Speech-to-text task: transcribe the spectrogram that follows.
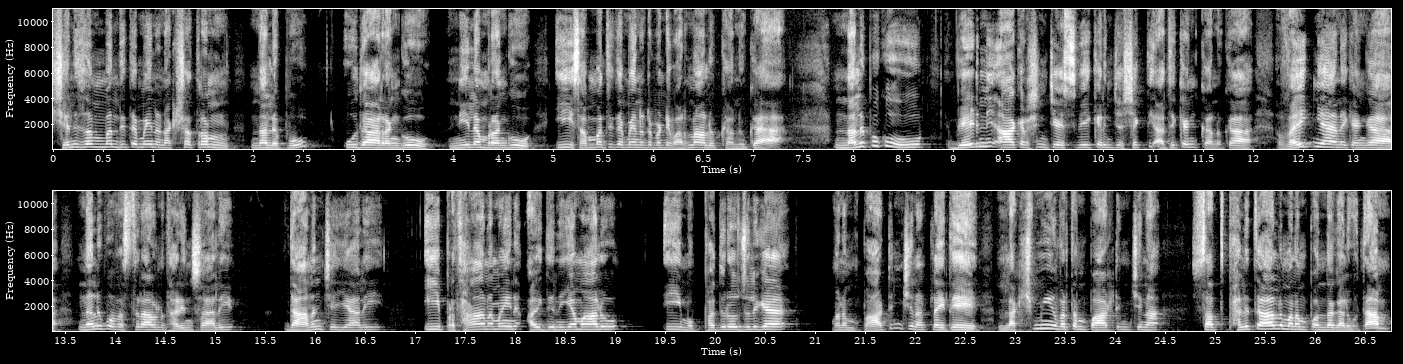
శని సంబంధితమైన నక్షత్రం నలుపు ఊదా రంగు నీలం రంగు ఈ సంబంధితమైనటువంటి వర్ణాలు కనుక నలుపుకు వేడిని ఆకర్షించే స్వీకరించే శక్తి అధికం కనుక వైజ్ఞానికంగా నలుపు వస్త్రాలను ధరించాలి దానం చేయాలి. ఈ ప్రధానమైన ఐదు నియమాలు ఈ ముప్పది రోజులుగా మనం పాటించినట్లయితే లక్ష్మీ వ్రతం పాటించిన సత్ఫలితాలు మనం పొందగలుగుతాం.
